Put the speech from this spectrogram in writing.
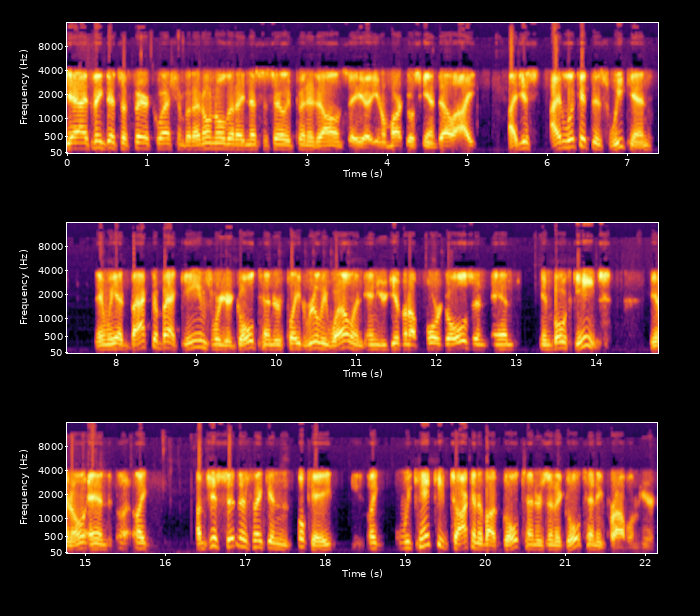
Yeah, I think that's a fair question, but I don't know that I necessarily pin it all and say, uh, you know, Marco Scandella. I, I just I look at this weekend, and we had back-to-back games where your goaltender played really well, and, and you're giving up four goals, and and in both games, you know, and uh, like I'm just sitting there thinking, okay, like we can't keep talking about goaltenders and a goaltending problem here.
